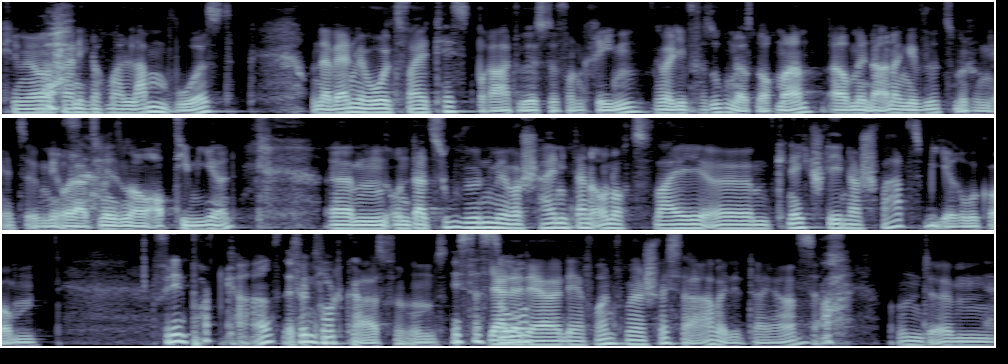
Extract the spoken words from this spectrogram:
kriegen wir wahrscheinlich nochmal Lammwurst. Und da werden wir wohl zwei Testbratwürste von kriegen, weil die versuchen das nochmal, aber mit einer anderen Gewürzmischung jetzt irgendwie, oder zumindest noch optimiert. Ähm, und dazu würden wir wahrscheinlich dann auch noch zwei ähm, Knechtstedender Schwarzbiere bekommen. Für den Podcast? Für einen Podcast von uns. Ist das ja, so? der, der, der Freund von meiner Schwester arbeitet da ja. Ach, Und ähm,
